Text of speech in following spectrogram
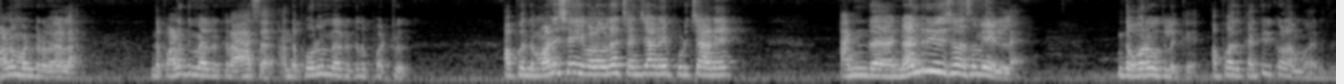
பணம் பண்ணுற வேலை. இந்த பணத்து மேலே இருக்கிற ஆசை அந்த பொருள் மேலே இருக்கிற பற்று. அப்போ இந்த மனுஷன் இவ்வளவுலாம் செஞ்சானே பிடிச்சானே? அந்த நன்றி விசுவாசமே இல்லை. இந்த உறவுகளுக்கு. அப்போ அது கத்திரிக்கோளம் மாறுது.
